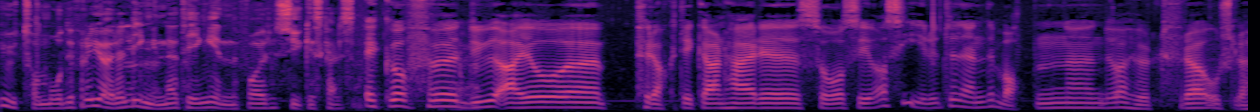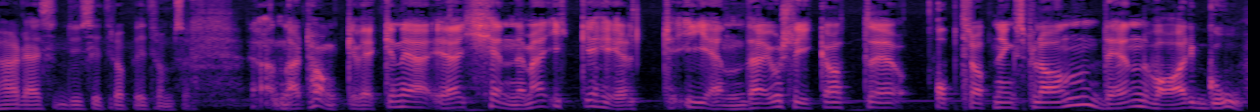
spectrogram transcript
utålmodig for å gjøre lignende ting innenfor psykisk helse. Eckhoff, du er jo eh, praktikeren her, eh, så å si. Hva sier du til den debatten eh, du har hørt fra Oslo her, der du sitter oppe i Tromsø? Ja, Den er tankevekkende. Jeg, jeg kjenner meg ikke helt igjen. Det er jo slik at opptrappingsplanen, den var god.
